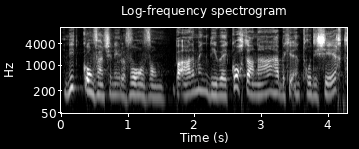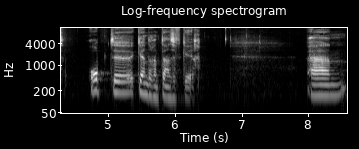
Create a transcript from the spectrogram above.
niet-conventionele vorm van beademing die wij kort daarna hebben geïntroduceerd op de kinderintensive care. En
